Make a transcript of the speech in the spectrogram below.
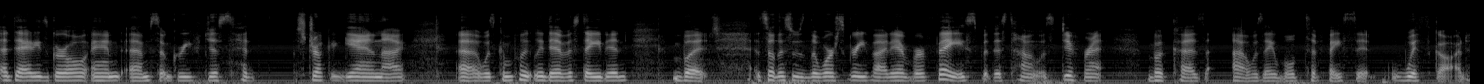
a daddy's girl. And um, so grief just had struck again. And I uh, was completely devastated. But so this was the worst grief I'd ever faced, but this time it was different because I was able to face it with God.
